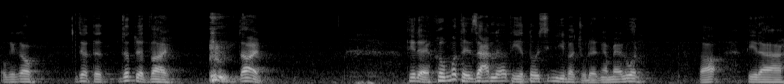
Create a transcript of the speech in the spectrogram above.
Ok không? Rất rất tuyệt vời. Rồi. Thì để không mất thời gian nữa thì tôi sẽ đi vào chủ đề ngày hôm nay luôn. Đó, thì là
